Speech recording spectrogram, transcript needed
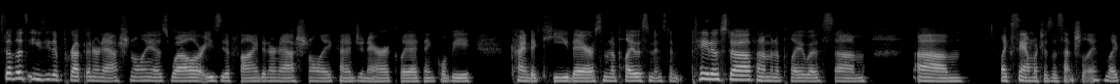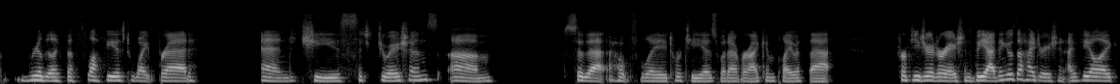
Stuff that's easy to prep internationally as well, or easy to find internationally, kind of generically, I think will be kind of key there. So I'm gonna play with some instant potato stuff and I'm gonna play with some um like sandwiches essentially, like really like the fluffiest white bread and cheese situations. Um, so that hopefully tortillas, whatever, I can play with that for future iterations. But yeah, I think it was a hydration. I feel like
